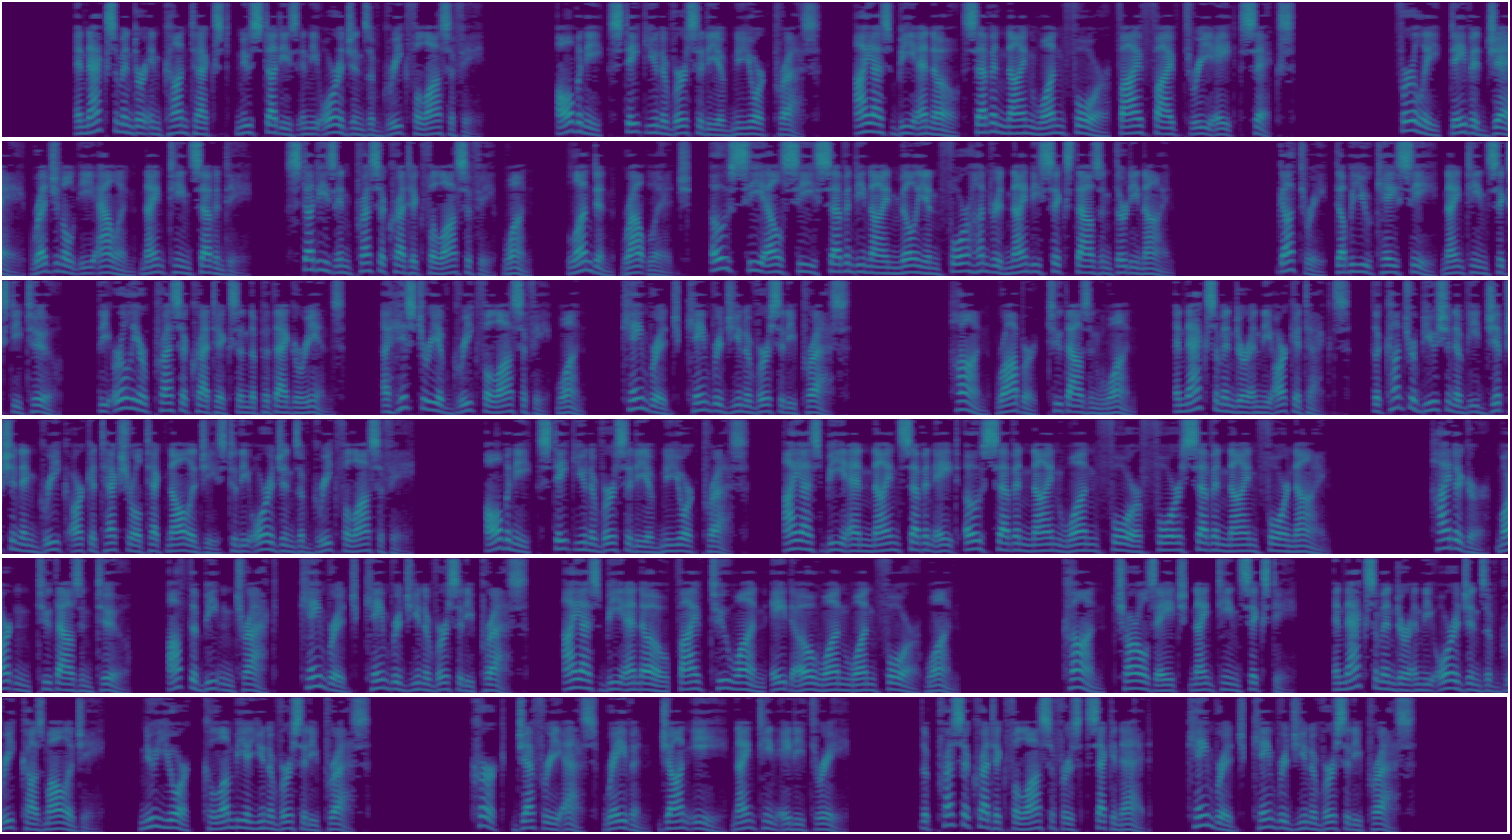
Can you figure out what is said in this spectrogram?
Anaximander in Context, New Studies in the Origins of Greek Philosophy. Albany, State University of New York Press. ISBN 0-7914-5538-6. Furley, David J., Reginald E. Allen 1970. Studies in Presocratic Philosophy, 1. London, Routledge. OCLC 79496039. Guthrie, W. K. C. 1962. The Earlier Presocratics and the Pythagoreans. A History of Greek Philosophy, 1. Cambridge, Cambridge University Press. Hahn, Robert 2001. Anaximander and the Architects. The Contribution of Egyptian and Greek Architectural Technologies to the Origins of Greek Philosophy. Albany, State University of New York Press. ISBN 978-0791447949. Heidegger, Martin 2002. Off the Beaten Track. Cambridge, Cambridge University Press. ISBN 0-521-80114-1. Kahn, Charles H. 1960. Anaximander and the Origins of Greek Cosmology. New York, Columbia University Press. Kirk, Geoffrey S., Raven, John E. 1983. The Presocratic Philosophers 2nd ed. Cambridge, Cambridge University Press.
